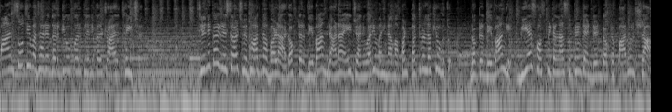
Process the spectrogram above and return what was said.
પાંચસોથી વધારે દર્દીઓ પર ક્લિનિકલ ટ્રાયલ થઈ છે. ક્લિનિકલ રિસર્ચ વિભાગના વડા ડોક્ટર દેવાંગ રાણાએ જાન્યુઆરી મહિનામાં પણ પત્ર લખ્યો હતો. ડોક્ટર દેવાંગે વીએસ હોસ્પિટલના સુપ્રિન્ટેન્ડન્ટ ડોક્ટર પારુલ શાહ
